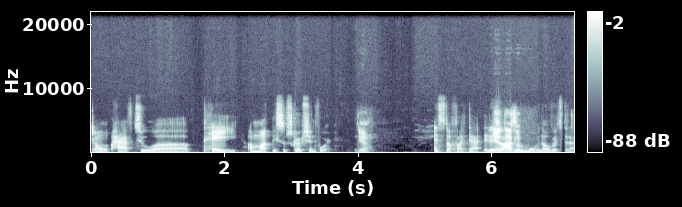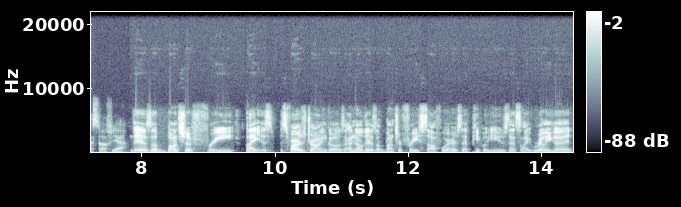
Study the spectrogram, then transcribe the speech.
don't have to uh pay a monthly subscription for it. Yeah. And stuff like that. It is Yeah, a lot of there's a- people moving over to that stuff. Yeah. There's a bunch of free like as, as far as drawing goes, I know there's a bunch of free softwares that people use that's like really good.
